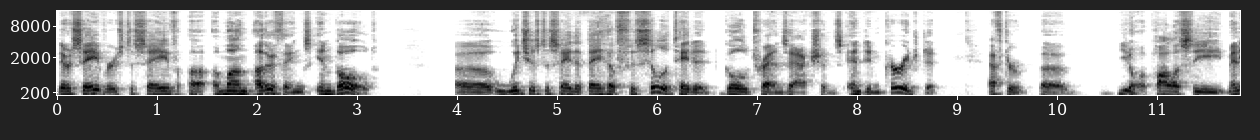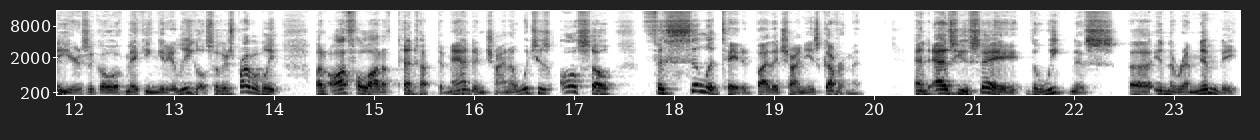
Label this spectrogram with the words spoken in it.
their savers to save, uh, among other things, in gold. Uh, which is to say that they have facilitated gold transactions and encouraged it after uh, you know a policy many years ago of making it illegal. So there's probably an awful lot of pent up demand in china which is also facilitated by the chinese government. And as you say, the weakness uh, in the renminbi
